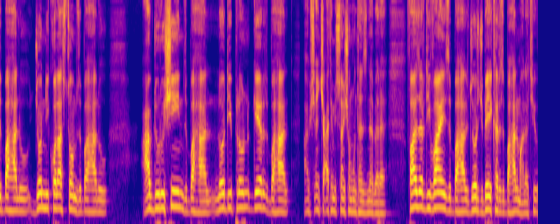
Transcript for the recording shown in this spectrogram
ዝበሃሉ ጆን ኒኮላስ ቶም ዝበሃሉ ዓብዱ ሩሺን ዝበሃል ሎዲ ፕሎንጌር ዝበሃል ኣብ 1968 ዝነበረ ፋዘር ዲቫይን ዝበሃል ጆርጅ ቤከር ዝበሃል ማለት እዩ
